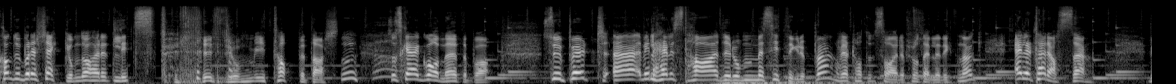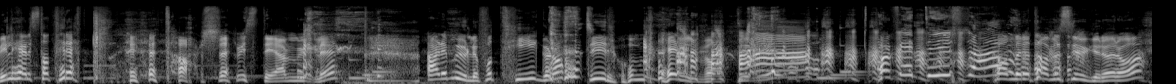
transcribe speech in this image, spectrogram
Kan du bare sjekke om du har et litt større rom i toppetasjen? Så skal jeg gå ned etterpå. Supert. Eh, vil helst ha et rom med sittegruppe. Vi har tatt ut svaret fra hotellet, riktignok. Eller terrasse. Vil helst ha 13 etasje, hvis det er mulig. Er det mulig å få ti glass til rom 11 Takk. Kan dere ta med sugerør òg?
